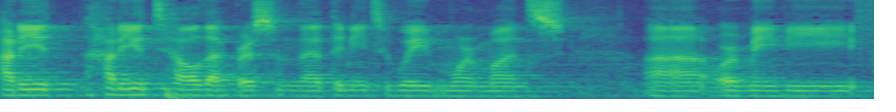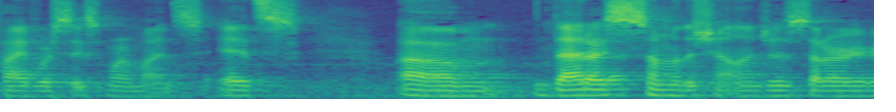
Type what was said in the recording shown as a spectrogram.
how do you how do you tell that person that they need to wait more months uh, or maybe five or six more months? It's um, that are some of the challenges that are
